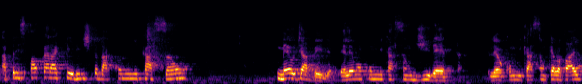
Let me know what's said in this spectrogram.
a principal característica da comunicação mel de abelha, ela é uma comunicação direta. Ela é uma comunicação que ela vai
